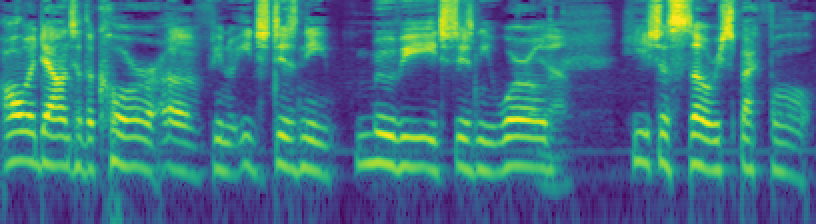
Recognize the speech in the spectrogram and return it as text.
all the way down to the core of you know each Disney movie each Disney world Yeah. he's just so respectful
